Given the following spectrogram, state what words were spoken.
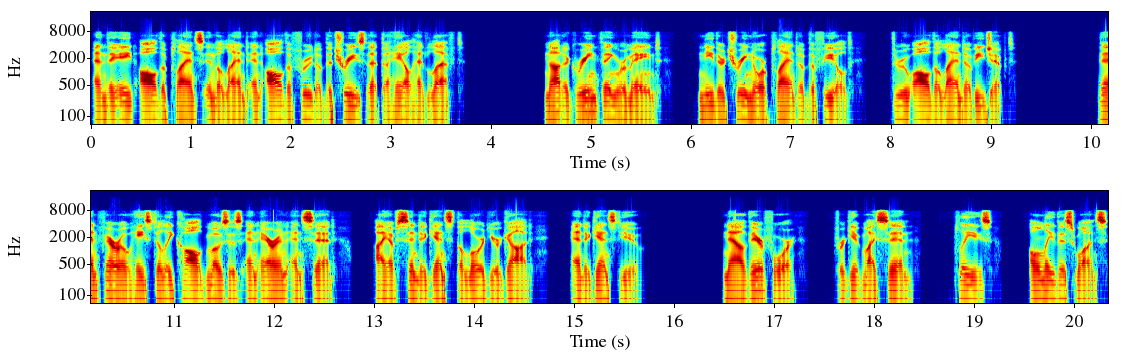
and they ate all the plants in the land and all the fruit of the trees that the hail had left. Not a green thing remained, neither tree nor plant of the field, through all the land of Egypt. Then Pharaoh hastily called Moses and Aaron and said, I have sinned against the Lord your God, and against you. Now therefore, forgive my sin, please, only this once,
